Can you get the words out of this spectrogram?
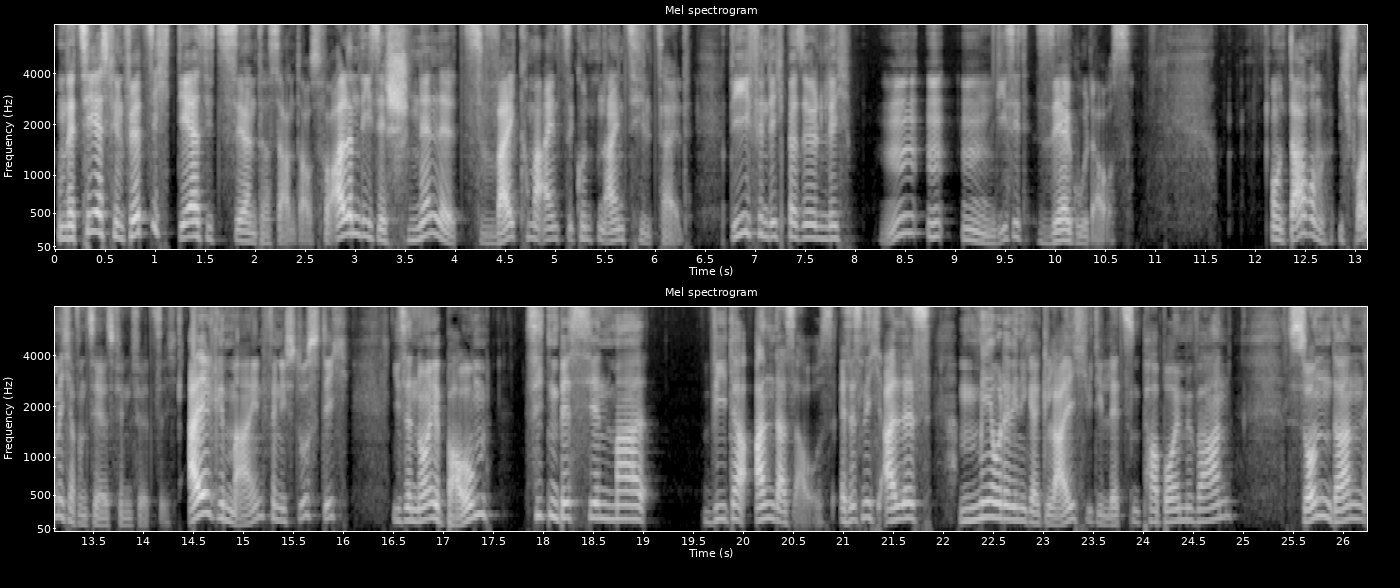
Und der CS44, der sieht sehr interessant aus. Vor allem diese schnelle 2,1 Sekunden Einzielzeit. Die finde ich persönlich, mm, mm, mm, die sieht sehr gut aus. Und darum, ich freue mich auf den CS44. Allgemein finde ich es lustig, dieser neue Baum, sieht ein bisschen mal wieder anders aus. Es ist nicht alles mehr oder weniger gleich, wie die letzten paar Bäume waren, sondern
